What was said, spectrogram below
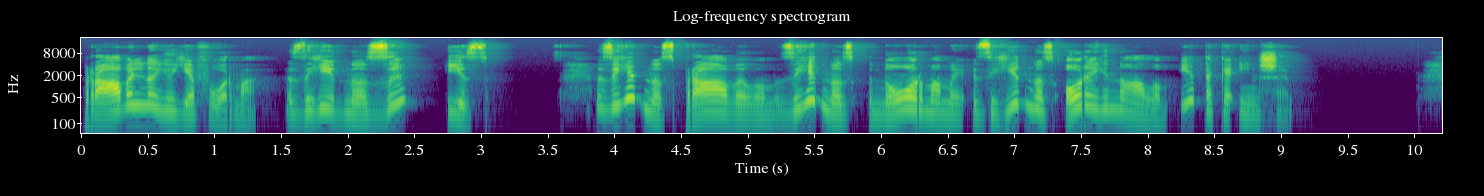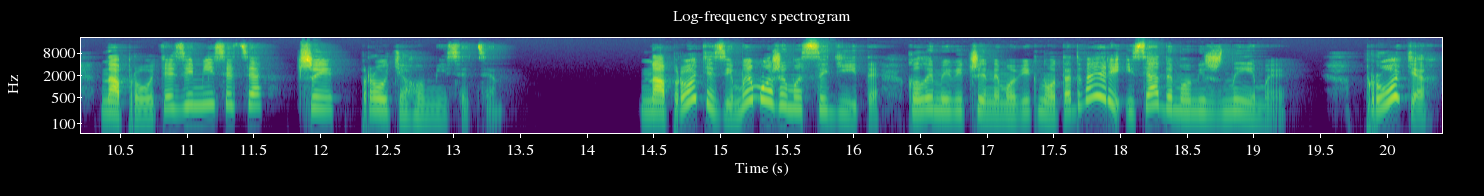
правильною є форма згідно з із. Згідно з правилом, згідно з нормами, згідно з оригіналом і таке інше. На протязі місяця чи протягом місяця. На протязі ми можемо сидіти, коли ми відчинимо вікно та двері і сядемо між ними. Протяг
